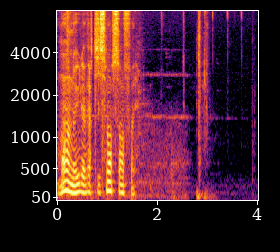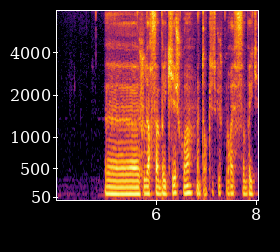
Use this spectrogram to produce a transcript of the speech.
Bon, moi on a eu l'avertissement sans frais. Euh, je voulais refabriquer, je crois. Attends, qu'est-ce que je pourrais fabriquer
